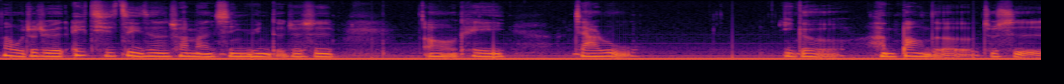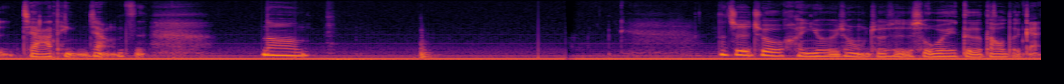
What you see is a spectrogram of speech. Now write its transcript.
那我就觉得，哎，其实自己真的算蛮幸运的，就是呃，可以加入一个很棒的，就是家庭这样子。那那这就很有一种就是所谓得到的感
